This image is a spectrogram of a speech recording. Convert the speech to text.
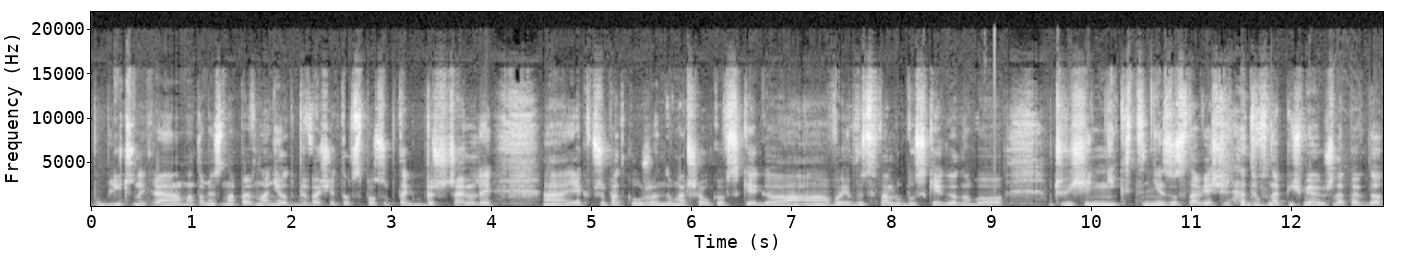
publicznych, a, natomiast na pewno nie odbywa się to w sposób tak bezczelny, a, jak w przypadku Urzędu Marszałkowskiego a, Województwa Lubuskiego, no bo oczywiście nikt nie zostawia śladów na piśmie, a już na pewno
